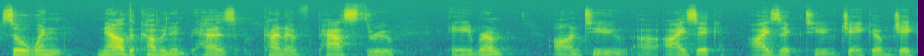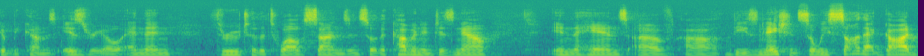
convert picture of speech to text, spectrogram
So when now the covenant has kind of passed through Abram onto uh, Isaac, Isaac to Jacob, Jacob becomes Israel, and then through to the 12 sons. And so the covenant is now in the hands of uh, these nations. So we saw that God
